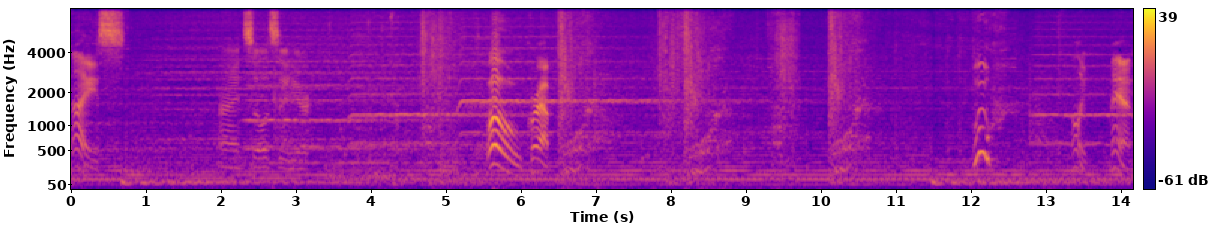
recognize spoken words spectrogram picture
Nice. Alright, so let's see here. Whoa, crap. Woo! Holy man.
